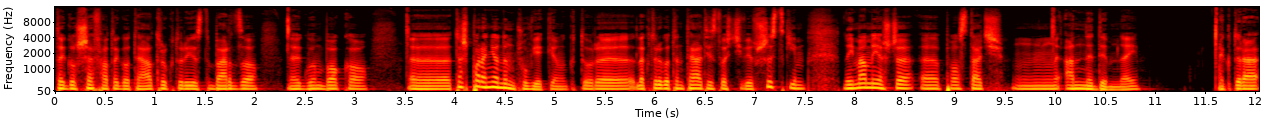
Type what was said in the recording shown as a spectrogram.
tego szefa tego teatru, który jest bardzo e, głęboko e, też poranionym człowiekiem, który, dla którego ten teatr jest właściwie wszystkim. No i mamy jeszcze e, postać mm, Anny Dymnej, która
